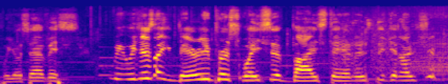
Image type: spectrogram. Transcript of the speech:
for your service. We we just like very persuasive bystanders to get our shit.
